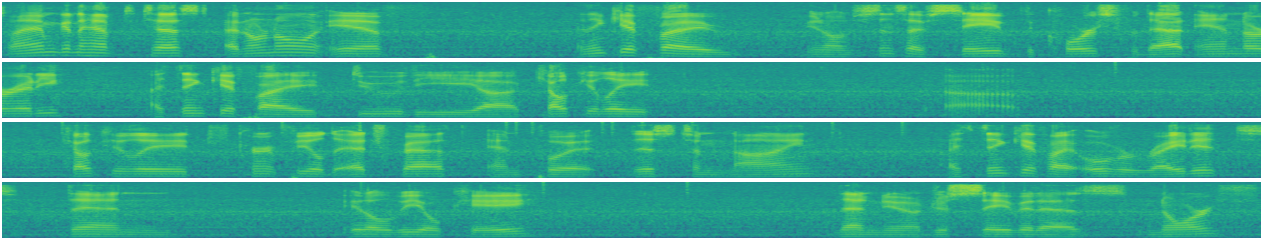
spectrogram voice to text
So I am going to have to test. I don't know if... I think if I... You know, since I've saved the course for that end already, I think if I do the uh, calculate... Uh, calculate current field edge path and put this to 9, I think if I overwrite it, then it'll be okay. Then, you know, just save it as north.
